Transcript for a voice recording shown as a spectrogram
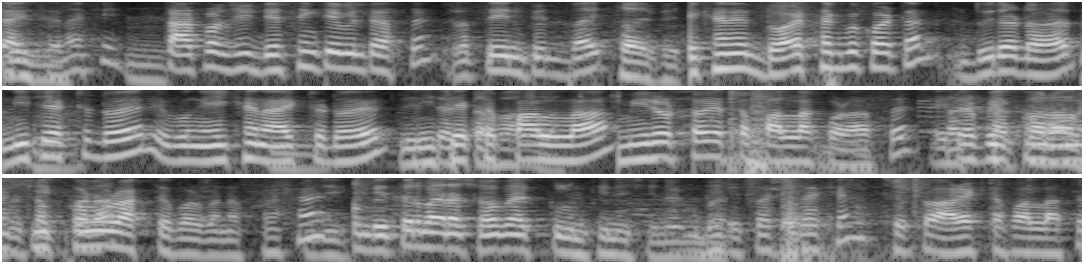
চাইছে নাকি? তারপর যে ড্রেসিং টেবিলটা আছে এটা তিন ফিট বাই ছয় ফিট এখানে ডয়ার থাকবে কয়টা? দুইটা ডয়ার নিচে একটা ডয়ার এবং এইখানে আরেকটা ডয়ার নিচে একটা পাল্লা। মিররটাও একটা পাল্লা করা আছে। এটার পেছনে অনেক কিছু রাখতে পারবেন আপনারা হ্যাঁ? ভিতর বাইরে সব এক কুলুম ফিনিশিং একবার এই পাশে দেখেন ছোট আরেকটা পাল্লা আছে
